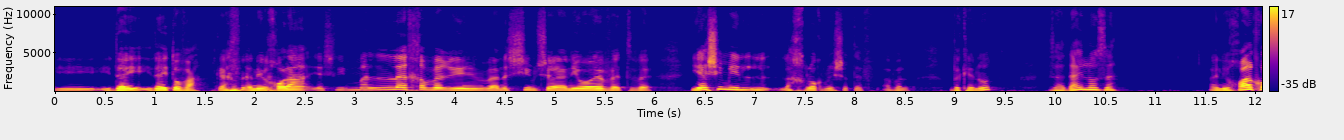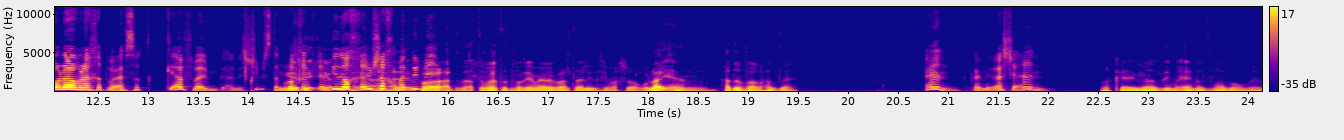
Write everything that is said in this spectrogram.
היא, היא, די, היא די טובה, כן? אני יכולה, יש לי מלא חברים ואנשים שאני אוהבת, ויש עם מי לחלוק ולשתף, אבל בכנות, זה עדיין לא זה. אני יכולה כל היום ללכת ולעשות כיף, ואנשים יסתכלו לכם, שיגידו, החיים שלך אה, אה, מדהימים. את אומרת את הדברים האלה, ועלתה לי איזושהי מחשבה. אולי אין הדבר הזה? אין, כנראה שאין. אוקיי, ואז אם אין, אז מה זה אומר?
